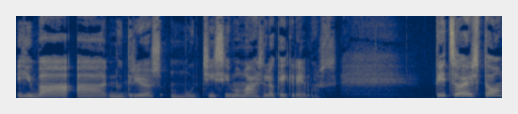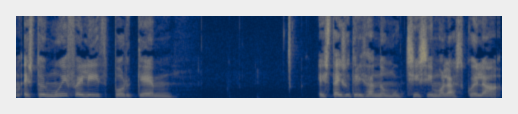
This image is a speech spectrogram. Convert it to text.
y va a nutriros muchísimo más de lo que creemos. Dicho esto, estoy muy feliz porque mm, estáis utilizando muchísimo la escuela.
